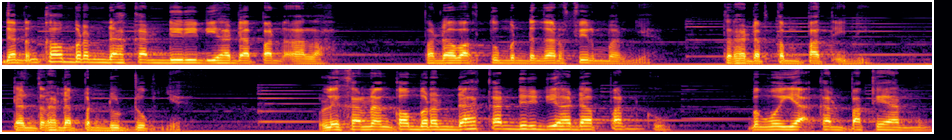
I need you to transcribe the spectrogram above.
dan engkau merendahkan diri di hadapan Allah pada waktu mendengar firman-Nya terhadap tempat ini dan terhadap penduduknya. Oleh karena engkau merendahkan diri di hadapanku, mengoyakkan pakaianmu,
